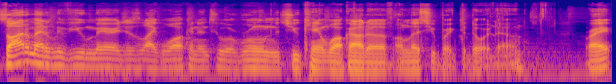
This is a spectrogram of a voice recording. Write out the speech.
So I automatically view marriage as like walking into a room that you can't walk out of unless you break the door down, right?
